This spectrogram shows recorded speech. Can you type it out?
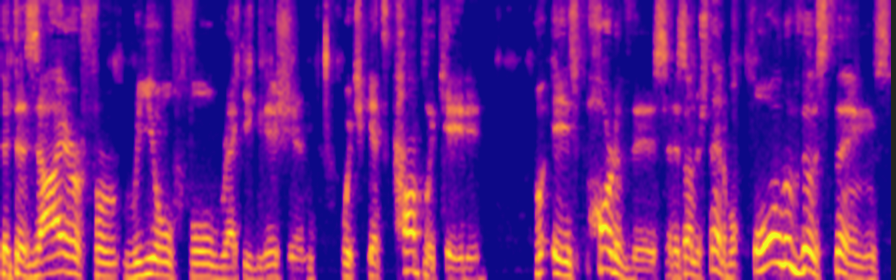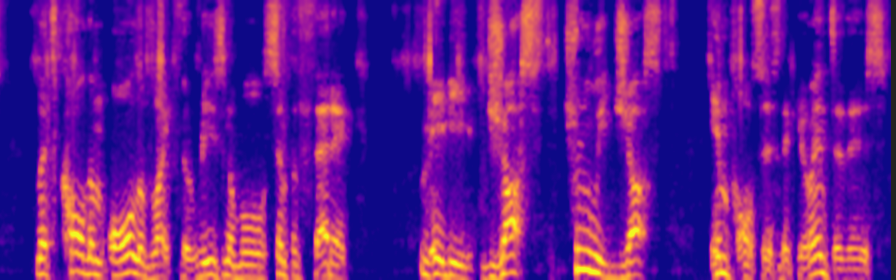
the desire for real full recognition which gets complicated but is part of this and it's understandable. All of those things let's call them all of like the reasonable sympathetic maybe just truly just impulses that go into this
